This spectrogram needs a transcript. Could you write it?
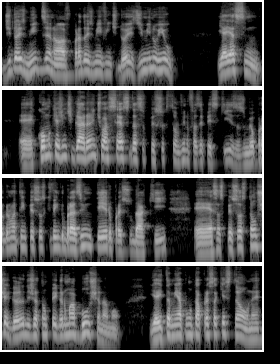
De 2019 para 2022 diminuiu. E aí, assim, é, como que a gente garante o acesso dessas pessoas que estão vindo fazer pesquisas? O meu programa tem pessoas que vêm do Brasil inteiro para estudar aqui. É, essas pessoas estão chegando e já estão pegando uma bucha na mão. E aí também apontar para essa questão, né?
